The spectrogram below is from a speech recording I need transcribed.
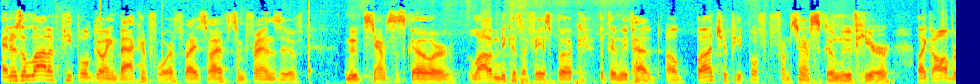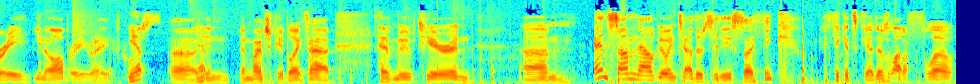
And there's a lot of people going back and forth, right? So I have some friends that have moved to San Francisco, or a lot of them because of Facebook. But then we've had a bunch of people from San Francisco move here, like Aubrey. You know Aubrey, right? Of course. Yep. Uh, yep. And a bunch of people like that have moved here, and um, and some now going to other cities. So I think I think it's good. There's a lot of flow.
